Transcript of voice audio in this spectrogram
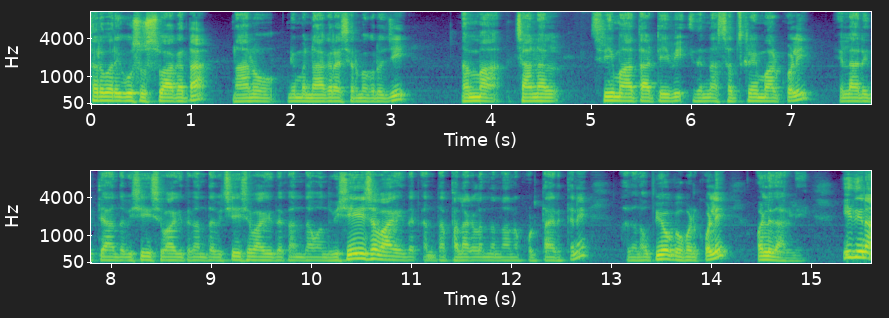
ಸರ್ವರಿಗೂ ಸುಸ್ವಾಗತ. ನಾನು ನಿಮ್ಮ ನಾಗರಾಜ್ ಶರ್ಮ ಗುರುಜಿ. ನಮ್ಮ ಚಾನಲ್ ಶ್ರೀಮಾತಾ ಟಿ ವಿ ಇದನ್ನು ಸಬ್ಸ್ಕ್ರೈಬ್ ಮಾಡ್ಕೊಳ್ಳಿ. ಎಲ್ಲ ರೀತಿಯಾದ ವಿಶೇಷವಾಗಿರ್ತಕ್ಕಂಥ ವಿಶೇಷವಾಗಿರ್ತಕ್ಕಂಥ, ಒಂದು ವಿಶೇಷವಾಗಿರ್ತಕ್ಕಂಥ ಫಲಗಳನ್ನು ನಾನು ಕೊಡ್ತಾ ಇರ್ತೇನೆ. ಅದನ್ನು ಉಪಯೋಗ ಪಡ್ಕೊಳ್ಳಿ. ಒಳ್ಳೆಯದಾಗಲಿ ಈ ದಿನ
